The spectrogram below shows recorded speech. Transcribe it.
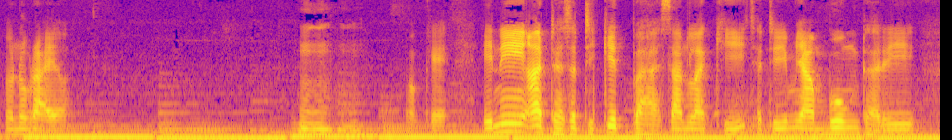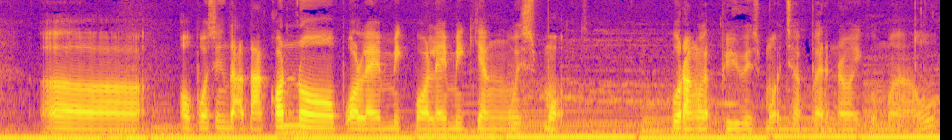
ngono pra ya Hmm, hmm. Oke, ini ada sedikit bahasan lagi, jadi menyambung dari eh opo sing tak takono, polemik-polemik yang wis mau kurang lebih wis mau jabarno iku mau.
